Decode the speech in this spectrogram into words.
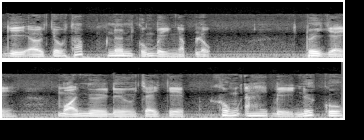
vì ở chỗ thấp nên cũng bị ngập lụt. Tuy vậy, mọi người đều chạy kịp, không ai bị nước cuốn.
